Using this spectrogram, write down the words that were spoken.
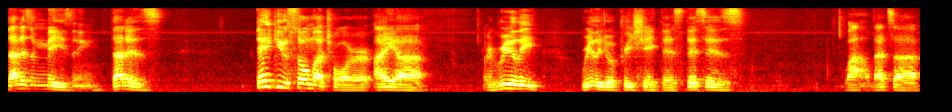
That is amazing. That is Thank you so much, horror. I uh I really really do appreciate this. This is wow, that's uh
